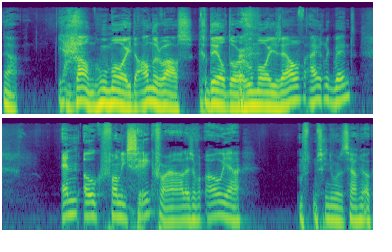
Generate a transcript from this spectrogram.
Ja. Ja. Dan hoe mooi de ander was, gedeeld door hoe mooi je zelf eigenlijk bent. En ook van die schrikverhalen. Zo van, oh ja, m- misschien doen we dat zelf nu ook.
